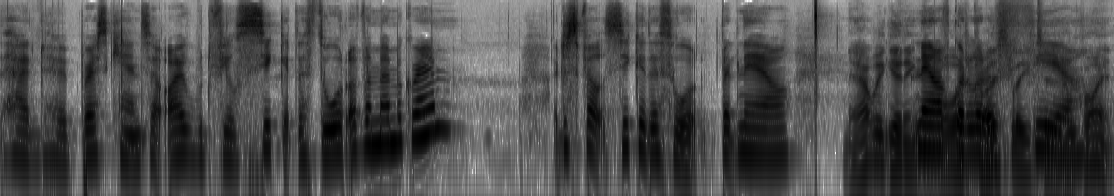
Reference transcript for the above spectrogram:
had her breast cancer, I would feel sick at the thought of a mammogram. I just felt sick at the thought. But now, Now we're getting now more got a lot of closely to the point.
